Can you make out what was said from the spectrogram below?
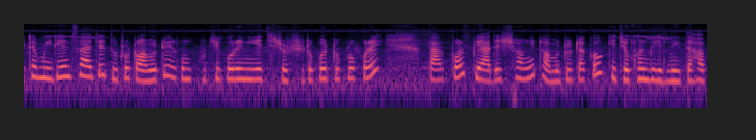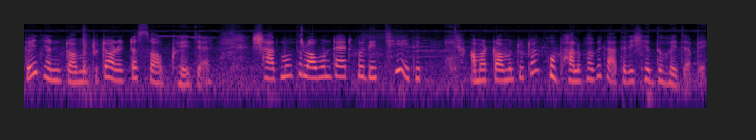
এটা মিডিয়াম সাইজে দুটো টমেটো এরকম কুচি করে নিয়েছি, ছোটো ছোটো করে, টুকরো করে। তারপর পেঁয়াজের সঙ্গে টমেটোটাকেও কিছুক্ষণ ভেজে নিতে হবে, যেন টমেটোটা অনেকটা সফট হয়ে যায়। স্বাদ মতো লবণটা অ্যাড করে দিচ্ছি, এতে আমার টমেটোটা খুব ভালোভাবে তাড়াতাড়ি সেদ্ধ হয়ে যাবে।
